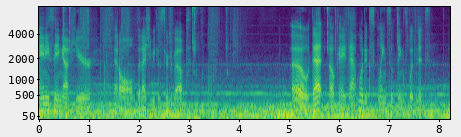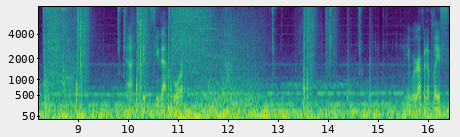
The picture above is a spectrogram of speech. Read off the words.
Anything out here at all that I should be concerned about? Oh, that- okay, that would explain some things, wouldn't it? Yeah, didn't see that before. Hey, we're up in a place.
